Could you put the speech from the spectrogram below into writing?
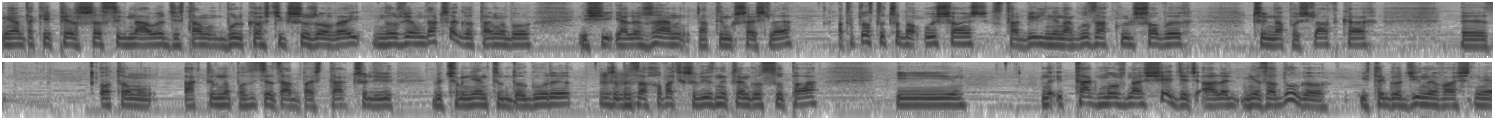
miałem takie pierwsze sygnały, gdzieś tam ból kości krzyżowej, no już wiem dlaczego, tak, no bo jeśli ja leżałem na tym krześle, a to po prostu trzeba usiąść stabilnie na guzach kulszowych, czyli na pośladkach, y, o tą aktywną pozycję zadbać, tak? Czyli wyciągniętym do góry, mhm. żeby zachować krzywizny kręgosłupa i no i tak można siedzieć, ale nie za długo. I te godziny właśnie,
